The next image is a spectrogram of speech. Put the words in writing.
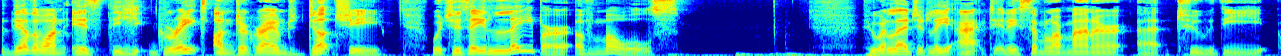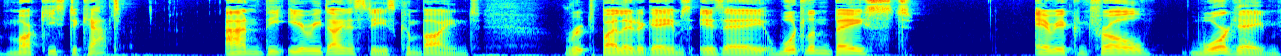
the other one is the Great Underground Duchy, which is a labour of moles who allegedly act in a similar manner uh, to the Marquise de Cat and the Eyrie Dynasties combined. Root by Leder Games is a woodland based area control war game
